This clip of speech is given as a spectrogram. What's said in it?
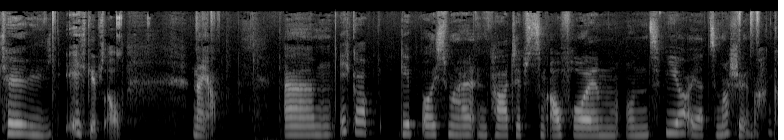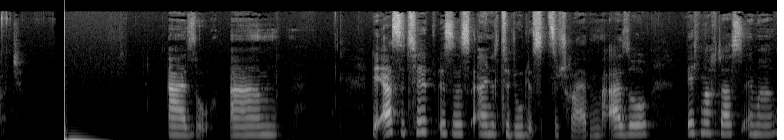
Hemxenifjek. Ich gebe es auf. Naja. Ähm, ich glaube, gebe euch mal ein paar Tipps zum Aufräumen und wie ihr euer Zimmer schön machen könnt. Also, ähm, der erste Tipp ist es, eine To-Do-Liste zu schreiben. Also, ich mache das immer,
